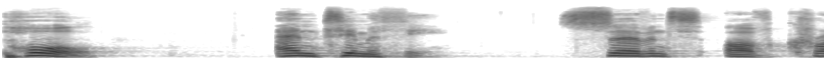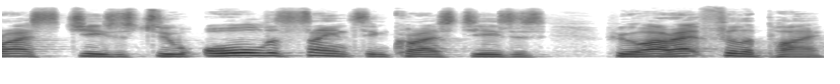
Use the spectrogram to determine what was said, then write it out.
Paul and Timothy, servants of Christ Jesus, to all the saints in Christ Jesus who are at Philippi,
